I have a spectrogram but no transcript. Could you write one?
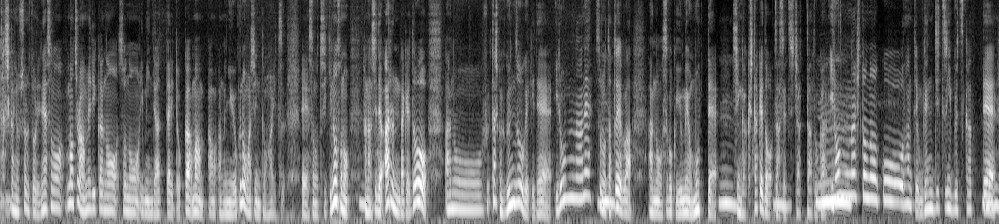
確かにおっしゃる通りね。そのもちろんアメリカのその移民であったりとか、まあ、ああのニューヨークのワシントンハイツ、えーその地域のその話ではあるんだけど、あのーふ確かに群像劇でいろんなねそのうん。例えば、あのすごく夢を持ってうん。進学したけど挫折しちゃったとか、うん。いろんな人のこうなんていうの現実にぶつかって、うん。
